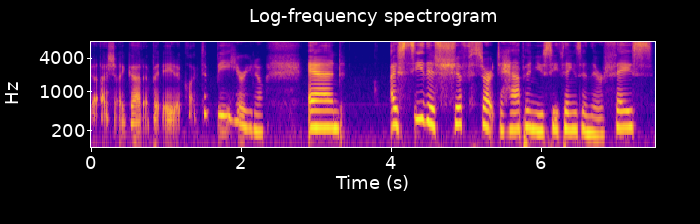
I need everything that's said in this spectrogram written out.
gosh, I got up at eight o'clock to be here, you know. And I see this shift start to happen. You see things in their face,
